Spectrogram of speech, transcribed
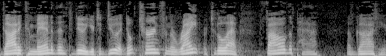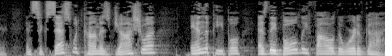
God had commanded them to do, you're to do it. Don't turn from the right or to the left. Follow the path of God here. And success would come as Joshua and the people, as they boldly followed the word of God.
